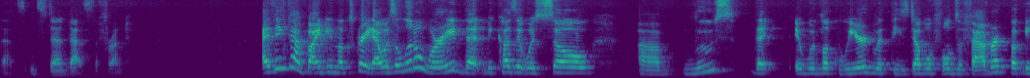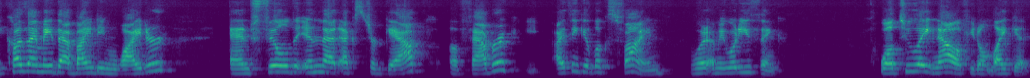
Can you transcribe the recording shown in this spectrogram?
That's instead, that's the front. I think that binding looks great. I was a little worried that because it was so uh, loose that it would look weird with these double folds of fabric, but because I made that binding wider and filled in that extra gap, of fabric, I think it looks fine. What I mean, what do you think? Well, too late now if you don't like it.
